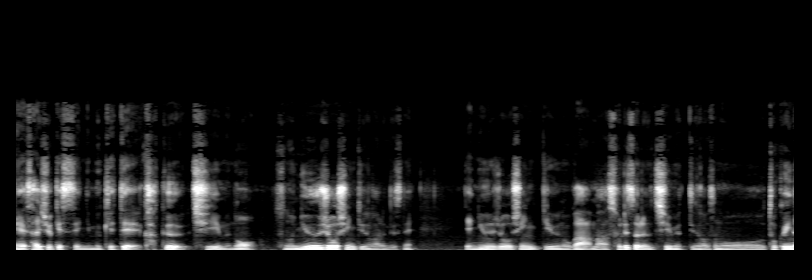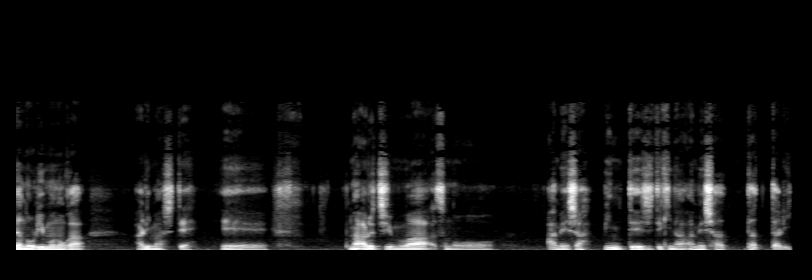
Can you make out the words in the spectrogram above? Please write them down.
えー、最終決戦に向けて、各チームの、その入場シーンっていうのがあるんですね。で、入場シーンっていうのが、まあ、それぞれのチームっていうのは、その、得意な乗り物がありまして、えー、まあ、あるチームは、その、アメ車、ヴィンテージ的なアメ車だったり、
